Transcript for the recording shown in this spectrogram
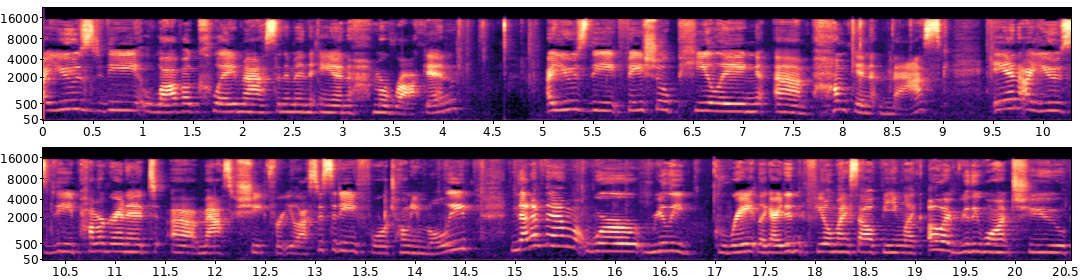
I used the Lava Clay Mask Cinnamon and Moroccan. I used the Facial Peeling um, Pumpkin Mask. And I used the pomegranate uh, mask sheet for elasticity for Tony Moly. None of them were really great. Like I didn't feel myself being like, oh, I really want to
